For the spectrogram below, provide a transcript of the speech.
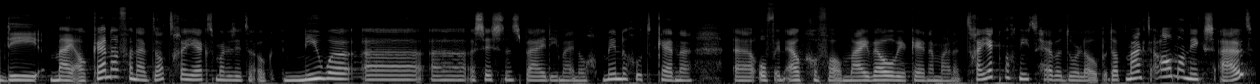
die mij al kennen vanuit dat traject. Maar er zitten ook nieuwe uh, assistants bij die mij nog minder goed kennen. Uh, of in elk geval mij wel weer kennen, maar het traject nog niet hebben doorlopen. Dat maakt allemaal niks uit.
